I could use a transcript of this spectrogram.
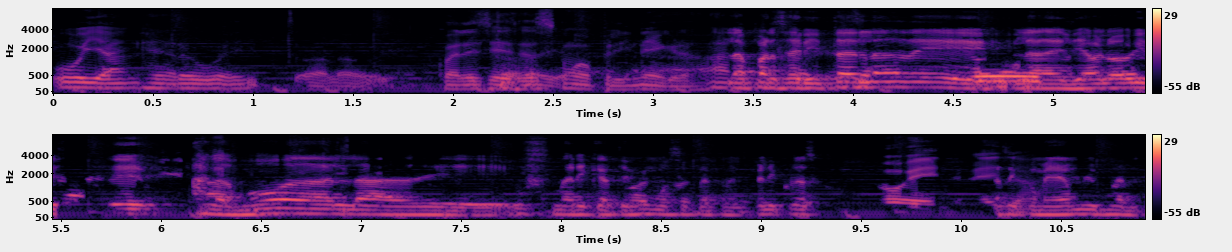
Uy, Ángel, güey, toda la vida. ¿Cuál es esa? Es como peli negra. Ah, La parcerita es la de la del Diablo Viste a la moda, la de. Uf, marica, tiene como 70 mil películas No, ella, de comedia muy buenas.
